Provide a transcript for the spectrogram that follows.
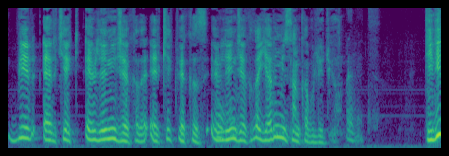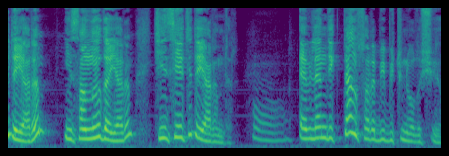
bir erkek evleninceye kadar erkek ve kız evleninceye kadar yarım insan kabul ediyor. Evet. Dini de yarım, insanlığı da yarım, cinsiyeti de yarımdır. Evlendikten sonra bir bütün oluşuyor.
